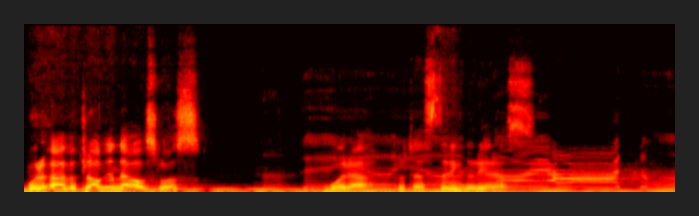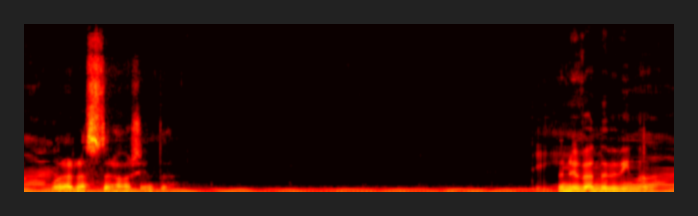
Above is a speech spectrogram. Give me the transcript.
Våra överklaganden avslås. Våra protester ignoreras. Våra röster hörs inte. Men nu vänder vi vinnarna.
